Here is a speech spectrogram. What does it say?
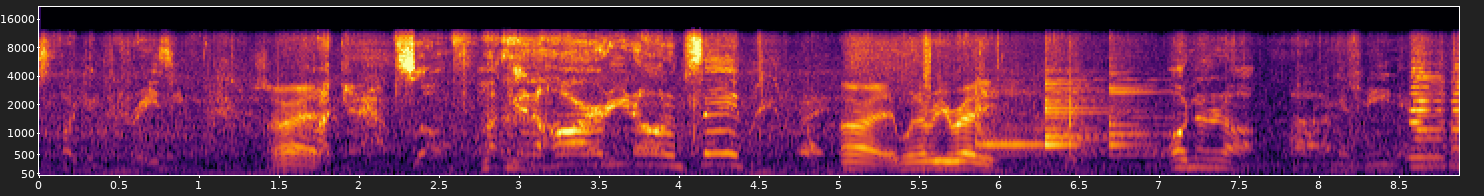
just fucking crazy. All right. Fucking out so fucking hard, you know what I'm saying? Right. All right, whenever you're ready. Oh, no, no, no. Uh, I'm in B now.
